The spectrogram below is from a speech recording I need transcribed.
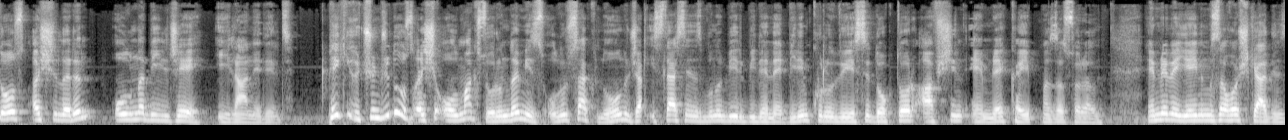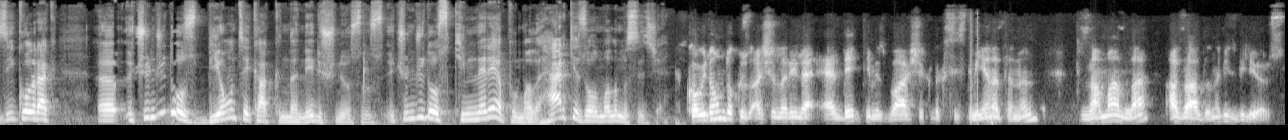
doz aşıların olunabileceği ilan edildi. Peki 3. doz aşı olmak zorunda mıyız? Olursak ne olacak? İsterseniz bunu bir bilene, bilim kurulu üyesi Doktor Afşin Emre Kayıpmaz'a soralım. Emre Bey yayınımıza hoş geldiniz. İlk olarak 3. doz BioNTech hakkında ne düşünüyorsunuz? 3. doz kimlere yapılmalı? Herkes olmalı mı sizce? Covid-19 aşılarıyla elde ettiğimiz bağışıklık sistemi yanıtının zamanla azaldığını biz biliyoruz.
